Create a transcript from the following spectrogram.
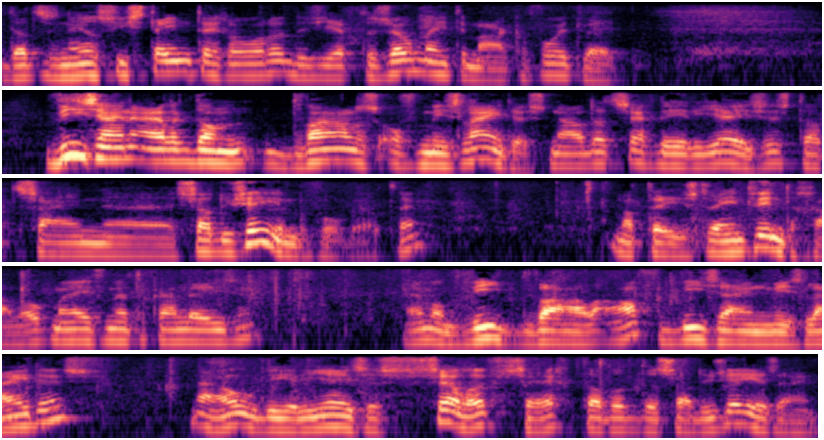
dat is een heel systeem tegenwoordig, dus je hebt er zo mee te maken voor je het weet. Wie zijn eigenlijk dan dwalers of misleiders? Nou, dat zegt de Heer Jezus, dat zijn uh, Sadduceeën bijvoorbeeld. Hè? Matthäus 22 gaan we ook maar even met elkaar lezen. want wie dwalen af? Wie zijn misleiders? Nou, de Heer Jezus zelf zegt dat het de Sadduceeën zijn.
